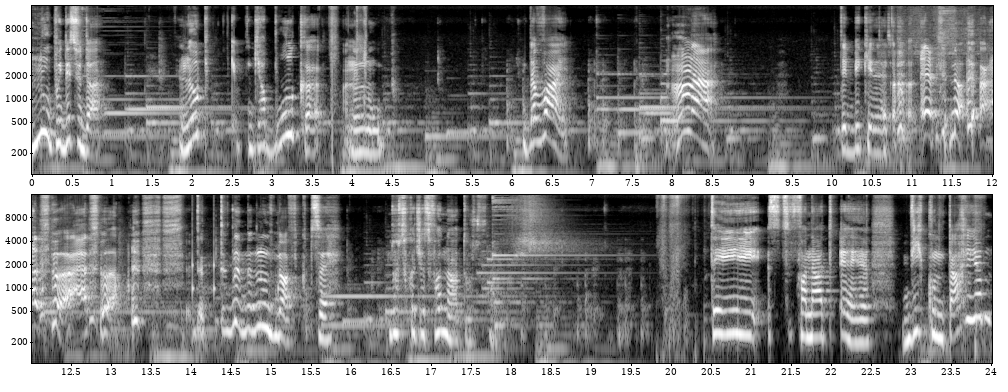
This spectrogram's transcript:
Нуб, іди сюди. Нуб, я булка, а не нуб. Давай. На! Тобі кінець. Так, ну, ну нафіг це. Ну, хоча з фанату. Ти фанат е, Вікунтаріан?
